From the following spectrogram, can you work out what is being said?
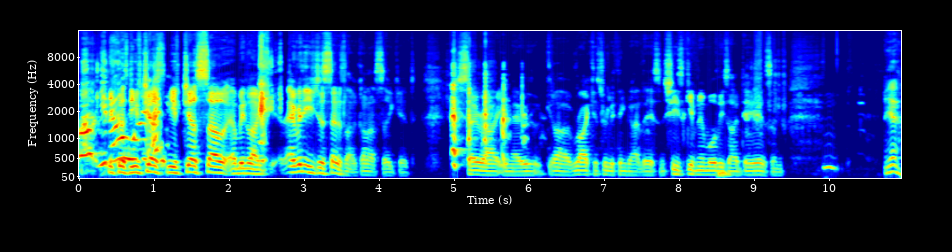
well, you know, because you've what? just you've just so I mean like everything you just said is like God that's so good She's so right you know God, Riker's really thinking about this and she's giving him all these ideas and mm. yeah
